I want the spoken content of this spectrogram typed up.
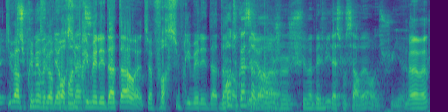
play- tu vas, supprimez tu votre vas pouvoir supprimer les datas, ouais. Tu vas pouvoir supprimer les datas. Moi, en tout cas, ça va. hein. Je, je fais ma belle vie là sur le serveur. Je suis. euh, Ouais, ouais.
